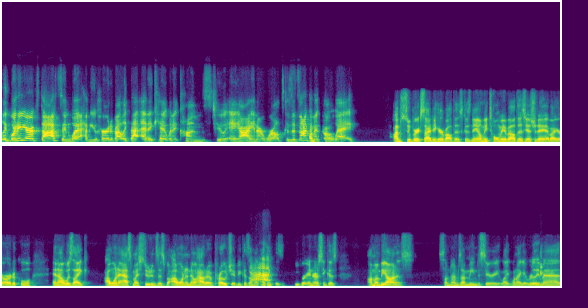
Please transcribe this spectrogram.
like what are your thoughts and what have you heard about like that etiquette when it comes to ai in our worlds because it's not going to go away. I'm super excited to hear about this because naomi told me about this yesterday about your article and i was like i want to ask my students this but i want to know how to approach it because i'm like i think this is super interesting because i'm gonna be honest sometimes I'm mean to Siri. Like when I get really mad,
